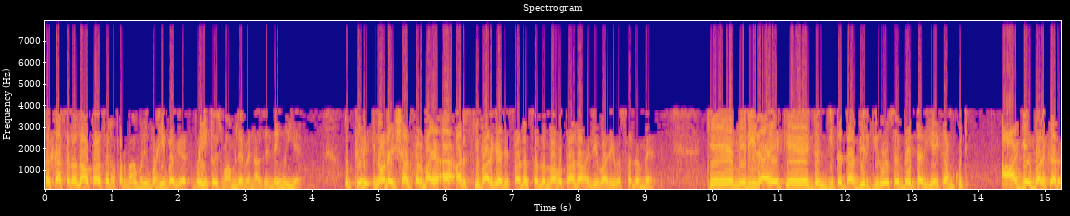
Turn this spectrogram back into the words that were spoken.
سرکار صلی اللہ تعالی وسلم فرمایا وہی بغیر، وہی تو اس معاملے میں نازل نہیں ہوئی ہے. تو پھر انہوں نے ارشاد فرمایا عرض کی بارگاہ رسالت صلی اللہ تعالی علیہ وآلہ وسلم میں کہ میری رائے ہے کہ جنگی تدابیر کی روح سے بہتر یہ کہ ہم کچھ آگے بڑھ کر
